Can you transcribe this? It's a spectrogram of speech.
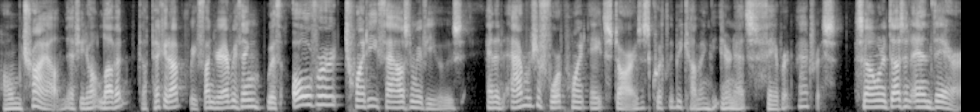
home trial. If you don't love it, they'll pick it up, refund your everything. With over 20,000 reviews and an average of 4.8 stars, it's quickly becoming the internet's favorite mattress. So when it doesn't end there,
